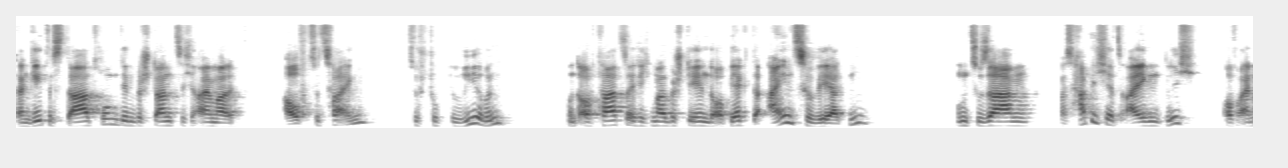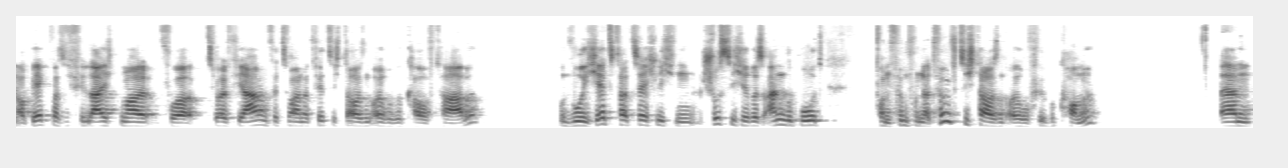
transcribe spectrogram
dann geht es darum, den Bestand sich einmal aufzuzeigen, zu strukturieren und auch tatsächlich mal bestehende Objekte einzuwerten, um zu sagen, was habe ich jetzt eigentlich auf ein Objekt, was ich vielleicht mal vor zwölf Jahren für 240.000 Euro gekauft habe und wo ich jetzt tatsächlich ein schusssicheres Angebot von 550.000 Euro für bekomme. Ähm,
